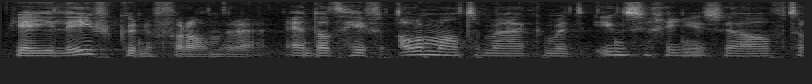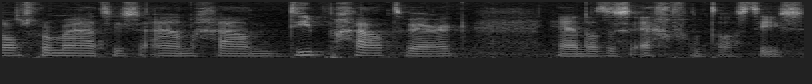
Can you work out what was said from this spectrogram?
ja, je leven kunnen veranderen. En dat heeft allemaal te maken met inzicht in jezelf, transformaties aangaan, diepgaand werk. Ja, dat is echt fantastisch.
